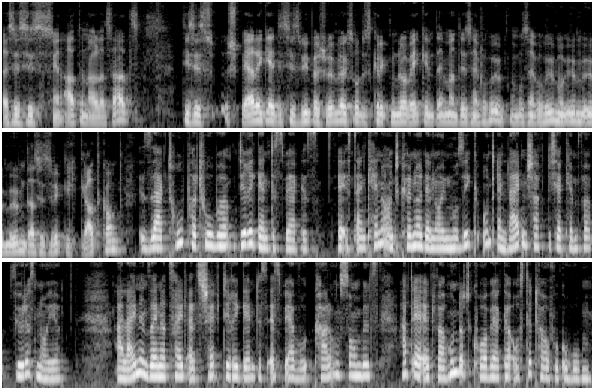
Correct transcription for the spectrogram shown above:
Also es ist ein atonaler Satz. Dieses Sperrige, das ist wie bei Schönberg so, das kriegt man nur weg, indem man das einfach übt. Man muss einfach üben, üben, üben, üben, dass es wirklich glatt kommt. Sagt Rupert Huber, Dirigent des Werkes. Er ist ein Kenner und Könner der neuen Musik und ein leidenschaftlicher Kämpfer für das Neue. Allein in seiner Zeit als Chefdirigent des SWR Vokalensembles hat er etwa 100 Chorwerke aus der Taufe gehoben.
